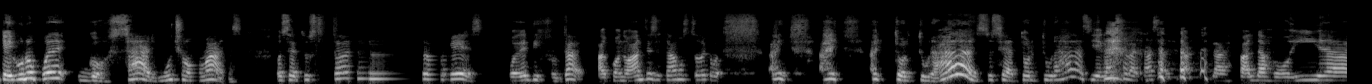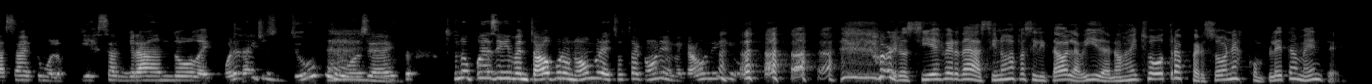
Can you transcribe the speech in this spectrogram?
que uno puede gozar mucho más. O sea, tú sabes lo que es poder disfrutar. Ah, cuando antes estábamos todos como, ay, ay, ay, torturadas, o sea, torturadas, llegas a la casa, la, espalda jodida, ¿sabes? Como los pies sangrando, like, what did I just do? O sea, esto, tú no puedes ser inventado por un hombre, estos tacones, me cago en ellos. Pero sí es verdad, sí nos ha facilitado la vida, nos ha hecho otras personas completamente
